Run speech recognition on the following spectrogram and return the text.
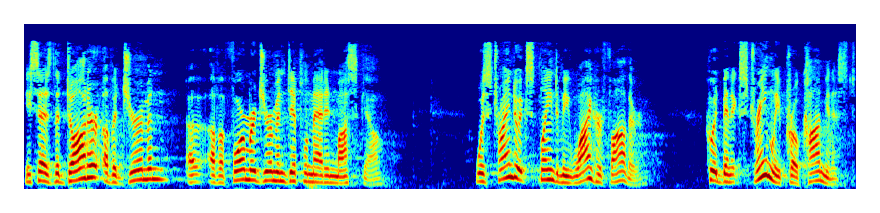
He says, the daughter of a German, uh, of a former German diplomat in Moscow, was trying to explain to me why her father, who had been extremely pro-communist,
